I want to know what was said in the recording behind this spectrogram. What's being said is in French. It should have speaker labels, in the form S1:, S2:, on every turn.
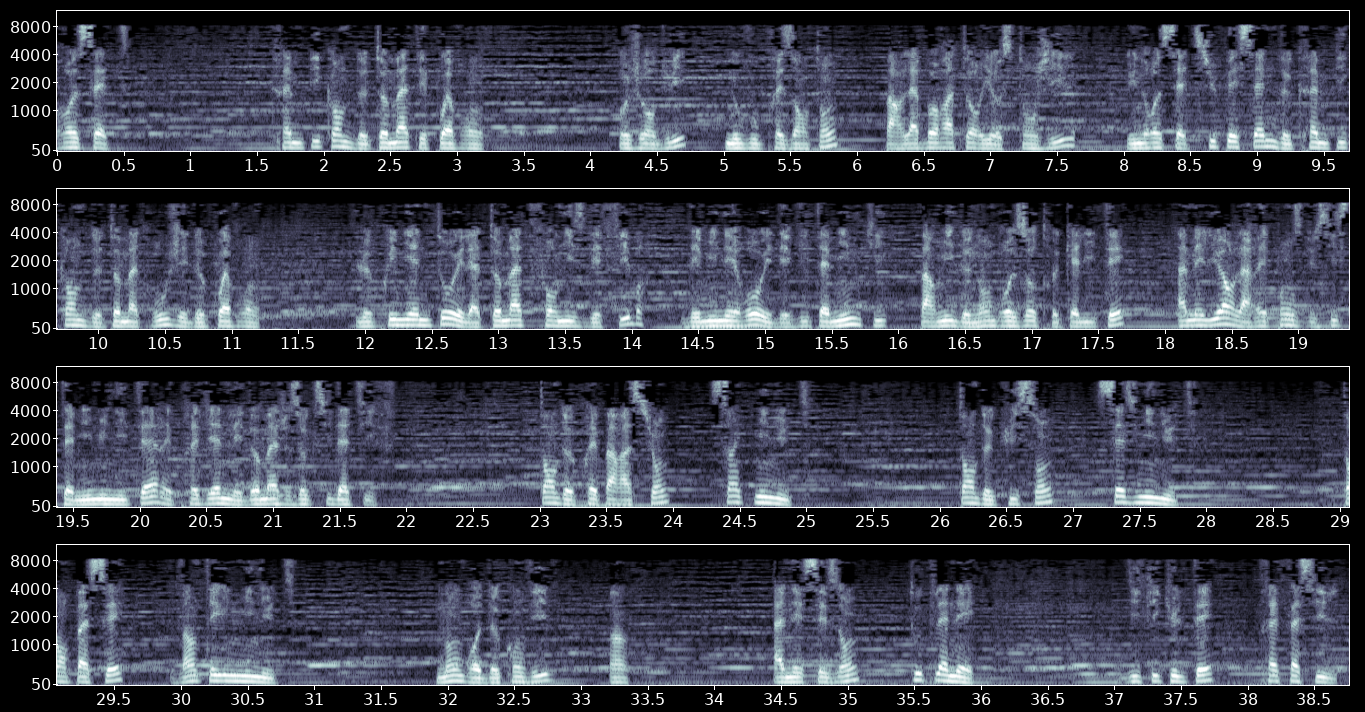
S1: Recette. Crème piquante de tomates et poivrons. Aujourd'hui, nous vous présentons, par Laboratorios Tongil, une recette super saine de crème piquante de tomates rouges et de poivrons. Le primiento et la tomate fournissent des fibres, des minéraux et des vitamines qui, parmi de nombreuses autres qualités, améliorent la réponse du système immunitaire et préviennent les dommages oxydatifs. Temps de préparation, 5 minutes. Temps de cuisson, 16 minutes. Temps passé, 21 minutes. Nombre de convives, 1. Année-saison, toute l'année. Difficulté, très facile.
